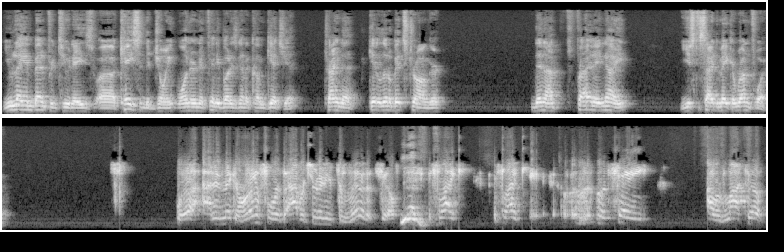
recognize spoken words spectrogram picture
You lay in bed for two days, uh, case in the joint, wondering if anybody's going to come get you, trying to get a little bit stronger. Then on Friday night, you decide to make a run for it. Well, I didn't make a run for it. The opportunity presented itself. Yeah. It's like it's like uh, let's say I was locked up.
